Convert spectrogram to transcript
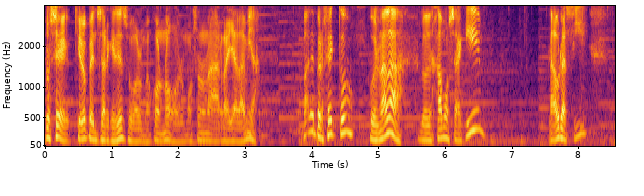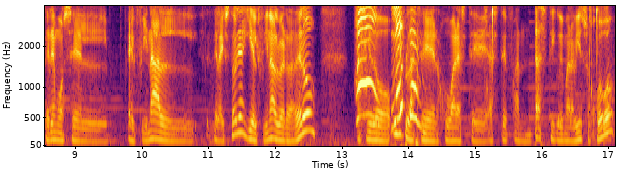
No sé, quiero pensar que es eso, a lo mejor no, a lo mejor son una rayada mía. Vale, perfecto. Pues nada, lo dejamos aquí. Ahora sí, tenemos el, final de la historia y el final verdadero. Ha sido un placer jugar a este, a este fantástico y maravilloso juego.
